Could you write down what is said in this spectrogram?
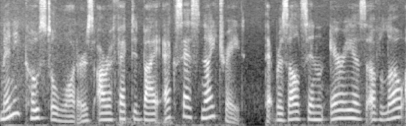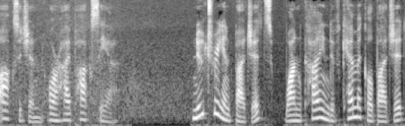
many coastal waters are affected by excess nitrate that results in areas of low oxygen or hypoxia. Nutrient budgets, one kind of chemical budget,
